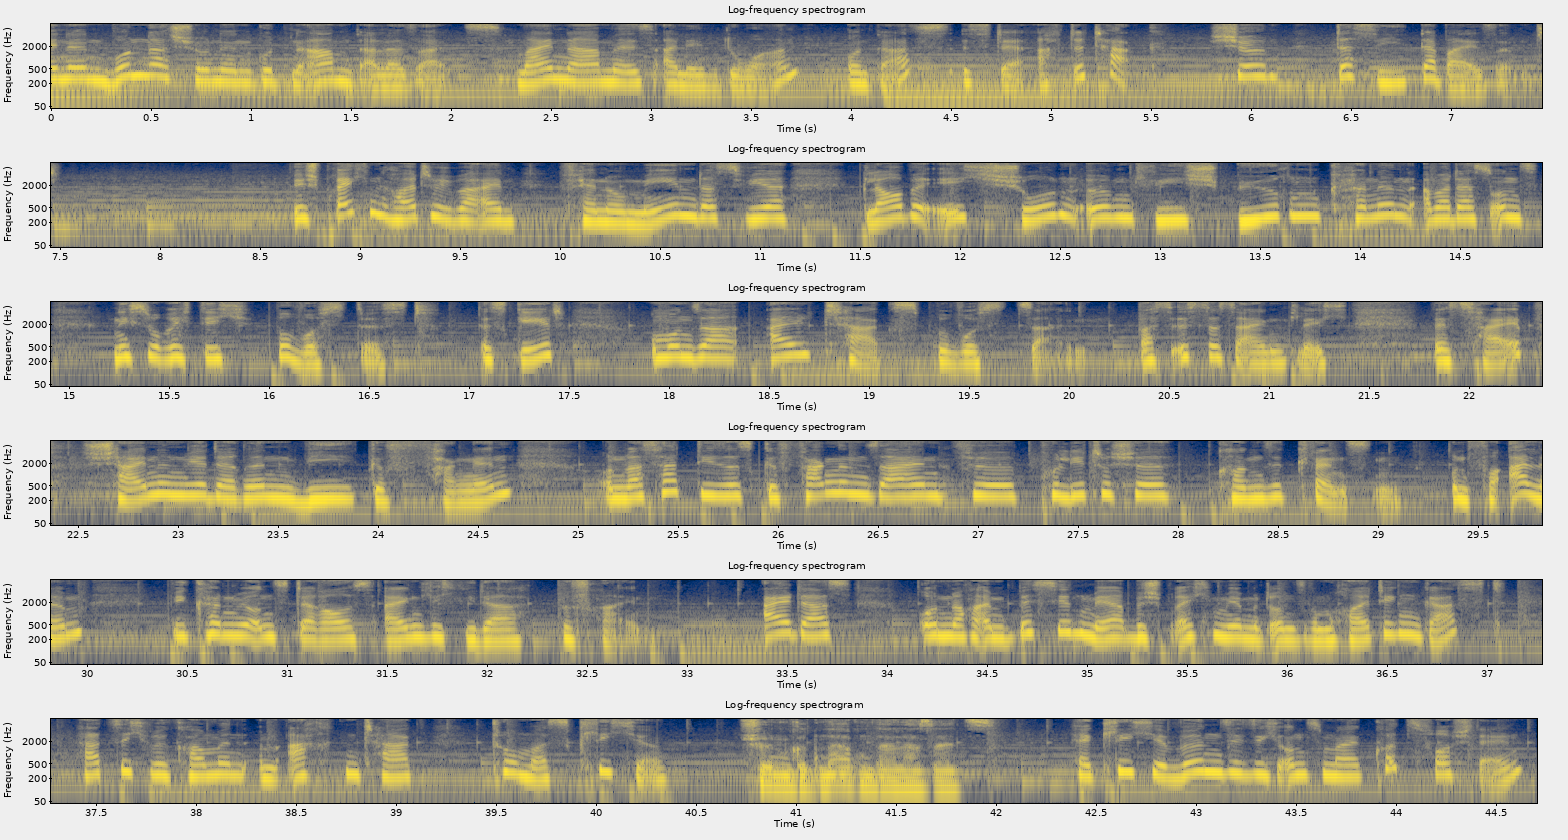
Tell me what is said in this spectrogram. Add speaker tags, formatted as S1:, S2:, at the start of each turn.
S1: Einen wunderschönen guten Abend allerseits. Mein Name ist Alev Doan und das ist der achte Tag. Schön, dass Sie dabei sind. Wir sprechen heute über ein Phänomen, das wir, glaube ich, schon irgendwie spüren können, aber das uns nicht so richtig bewusst ist. Es geht um unser Alltagsbewusstsein. Was ist es eigentlich? Weshalb scheinen wir darin wie gefangen? Und was hat dieses Gefangensein für politische Konsequenzen? Und vor allem, wie können wir uns daraus eigentlich wieder befreien? All das und noch ein bisschen mehr besprechen wir mit unserem heutigen Gast. Herzlich willkommen im achten Tag, Thomas Kliche.
S2: Schönen guten Abend allerseits.
S1: Herr Kliche, würden Sie sich uns mal kurz vorstellen?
